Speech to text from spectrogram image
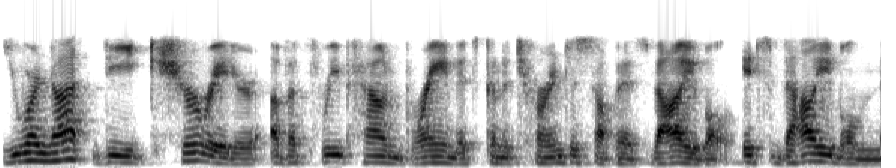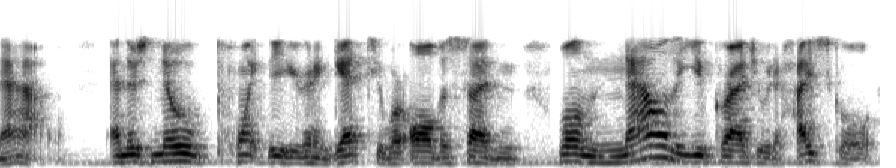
you are not the curator of a three pound brain that's going to turn into something that's valuable. It's valuable now. And there's no point that you're going to get to where all of a sudden, well, now that you've graduated high school,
